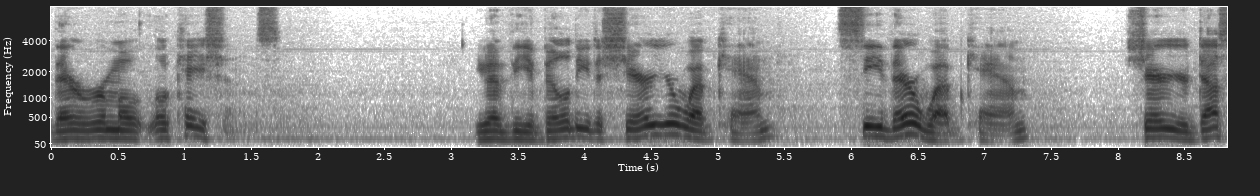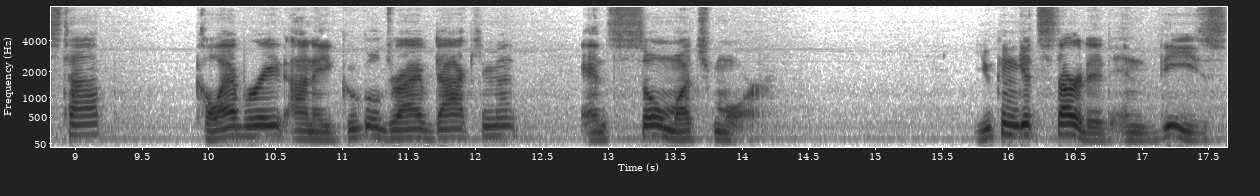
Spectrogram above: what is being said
their remote locations. You have the ability to share your webcam, see their webcam, share your desktop, collaborate on a Google Drive document, and so much more. You can get started in these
